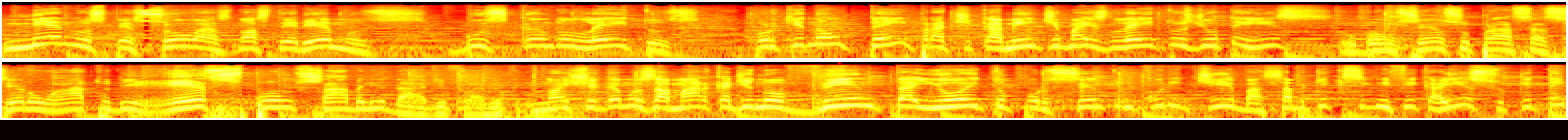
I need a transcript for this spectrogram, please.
menos pessoas nós teremos buscando leitos, porque não tem praticamente mais leitos de UTIs. O bom senso passa a ser um ato de responsabilidade, Flávio. Nós chegamos à marca de 98% em Curitiba. Sabe o que, que significa isso? Que tem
